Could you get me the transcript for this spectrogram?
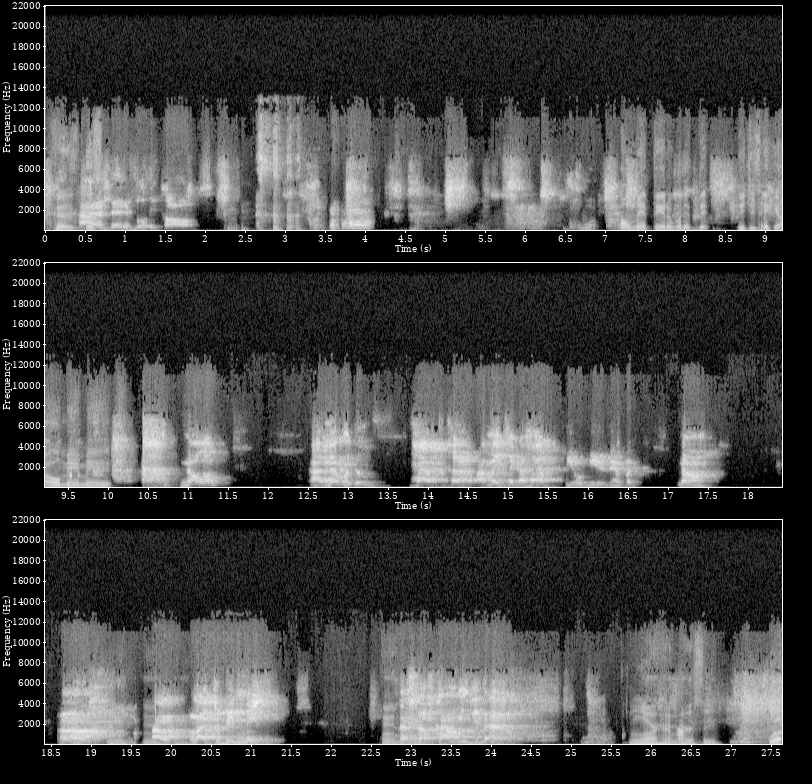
Because I invented booty calls. old man theater. What is, did, did you take your old man meds? No, I never do. Half the time, I may take a half a pill here and there, but no. Uh, Mm, mm, I like to be me. Mm, That stuff calms you down. Lord have mercy. Well,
